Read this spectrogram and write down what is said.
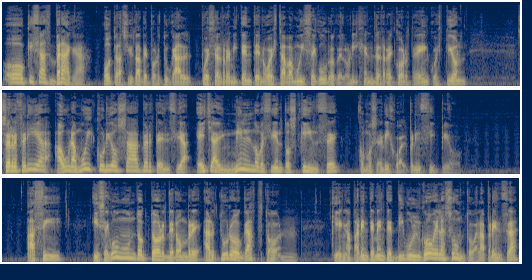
o quizás Braga, otra ciudad de Portugal, pues el remitente no estaba muy seguro del origen del recorte en cuestión, se refería a una muy curiosa advertencia hecha en 1915, como se dijo al principio. Así, y según un doctor de nombre Arturo Gafton, quien aparentemente divulgó el asunto a la prensa,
